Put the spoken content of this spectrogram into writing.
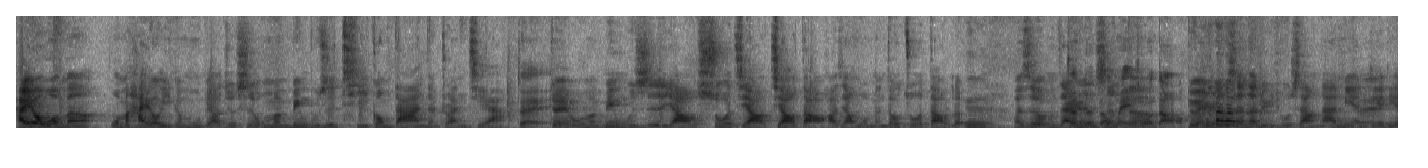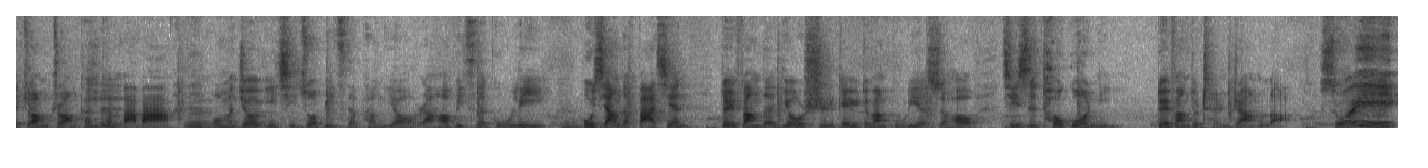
还有我们，我们还有一个目标，就是我们并不是提供答案的专家，对，对我们并不是要说教教导，好像我们都做到了，嗯，而是我们在人生都没做到。对 人生的旅途上，难免跌跌撞撞、坑坑巴巴，嗯。我们就一起做彼此的朋友，然后彼此的鼓励，嗯。互相的发现对方的优势，给予对方鼓励的时候，其实透过你，对方就成长了。所以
